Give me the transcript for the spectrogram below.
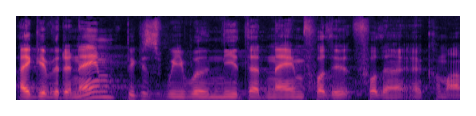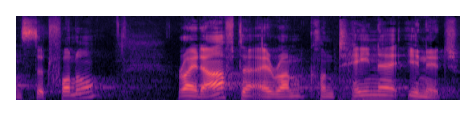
I give it a name because we will need that name for the, for the uh, commands that follow. Right after, I run container init.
